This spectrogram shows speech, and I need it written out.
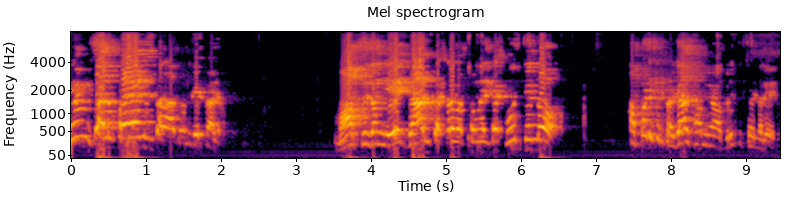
హింసలు ప్రయోగించరాదు అని చెప్పాడు. మార్క్సిజం ఏ జాతి చక్రవర్తం అయితే కూర్చుందో అప్పటికి ప్రజాస్వామ్యం అభివృద్ధి చెందలేదు.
